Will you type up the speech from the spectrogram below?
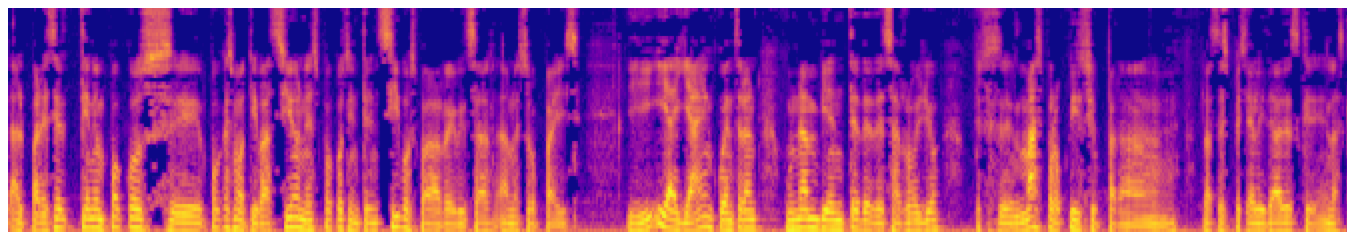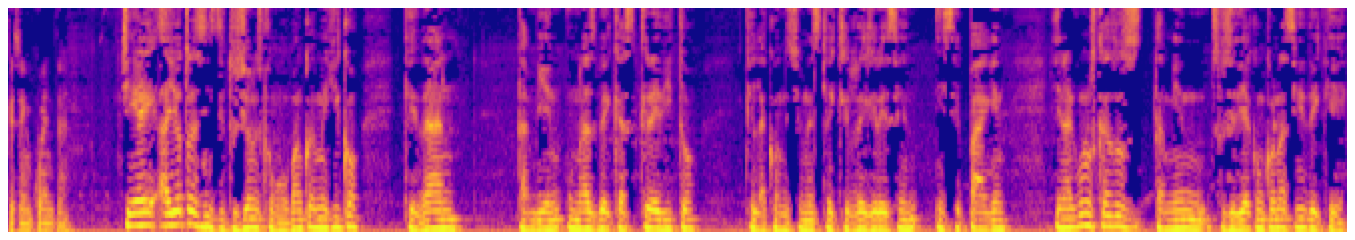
al parecer, tienen pocos, eh, pocas motivaciones, pocos intensivos para regresar a nuestro país. Y, allá encuentran un ambiente de desarrollo pues, eh, más propicio para las especialidades que, en las que se encuentran. Sí, hay, hay otras instituciones como Banco de México que dan también unas becas crédito que la condición es de que regresen y se paguen. Y en algunos casos también sucedía con CONACYT de que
